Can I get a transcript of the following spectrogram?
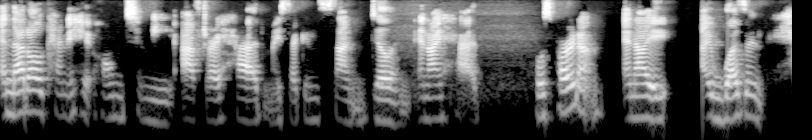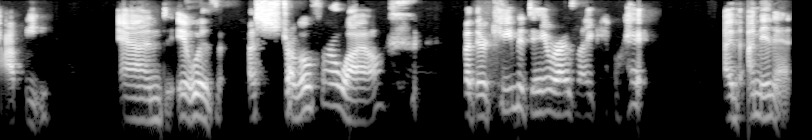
And that all kind of hit home to me after I had my second son, Dylan, and I had postpartum and I I wasn't happy. And it was a struggle for a while. but there came a day where I was like, okay, I, I'm in it,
